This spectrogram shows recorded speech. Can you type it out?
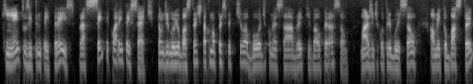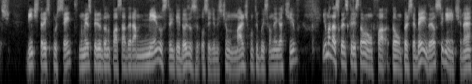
533 para 147. Então diluiu bastante, está com uma perspectiva boa de começar a breakivar a operação. Margem de contribuição aumentou bastante, 23%. No mesmo período do ano passado era menos 32%, ou seja, eles tinham um margem de contribuição negativo. E uma das coisas que eles estão percebendo é o seguinte, né?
